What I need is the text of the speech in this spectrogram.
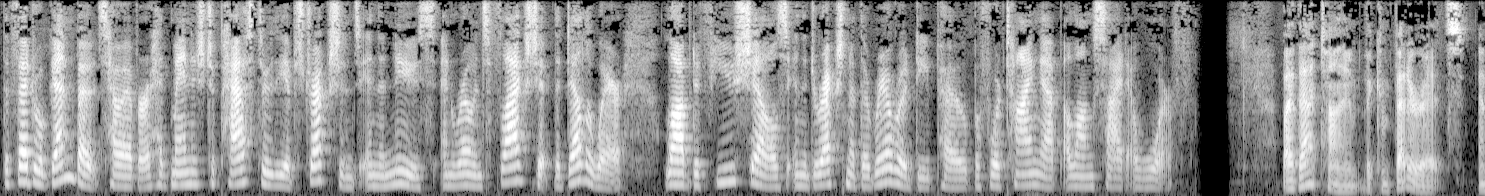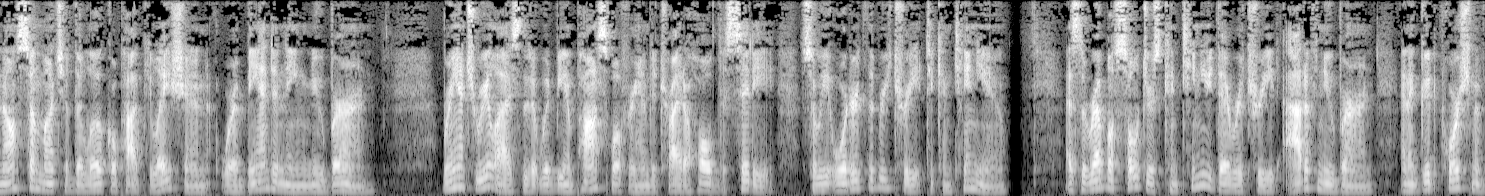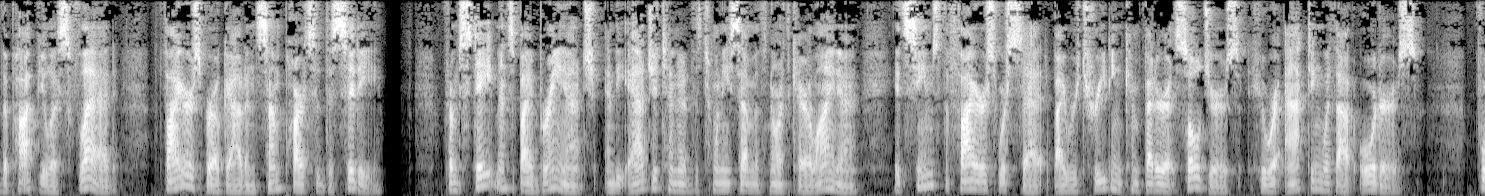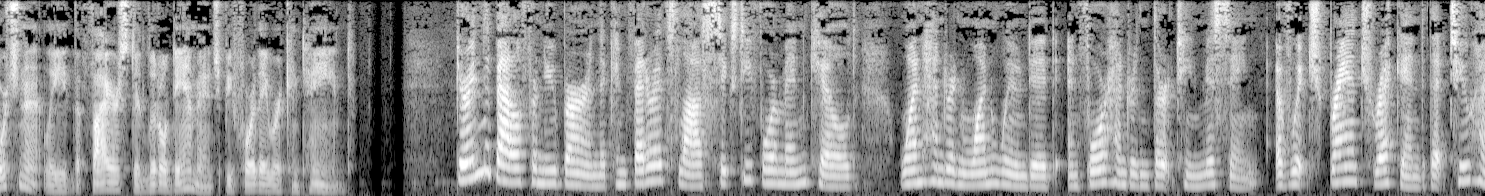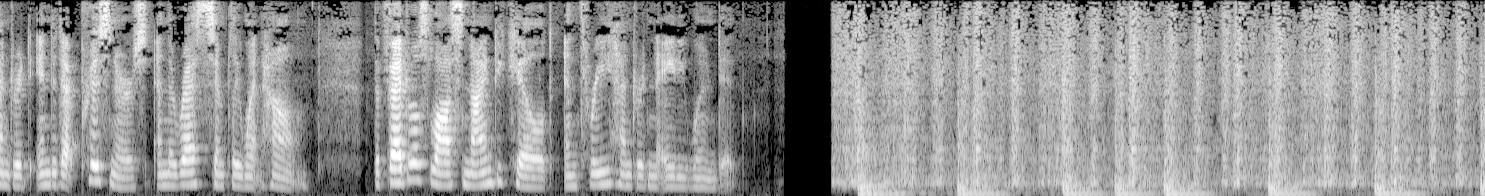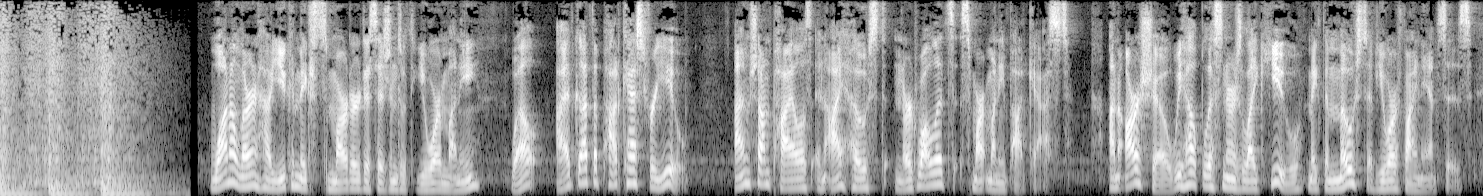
The Federal gunboats, however, had managed to pass through the obstructions in the Neuse, and Rowan's flagship, the Delaware, lobbed a few shells in the direction of the railroad depot before tying up alongside a wharf. By that time, the Confederates, and also much of the local population, were abandoning New Bern. Branch realized that it would be impossible for him to try to hold the city, so he ordered the retreat to continue. As the rebel soldiers continued their retreat out of New Bern and a good portion of the populace fled, fires broke out in some parts of the city. From statements by Branch and the adjutant of the 27th North Carolina, it seems the fires were set by retreating Confederate soldiers who were acting without orders. Fortunately, the fires did little damage before they were contained. During the battle for New Bern, the Confederates lost 64 men killed, 101 wounded, and 413 missing, of which Branch reckoned that 200 ended up prisoners and the rest simply went home. The Federals lost 90 killed and 380 wounded. Want to learn how you can make smarter decisions with your money? Well, I've got the podcast for you. I'm Sean Pyles and I host NerdWallet's Smart Money Podcast. On our show, we help listeners like you make the most of your finances –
